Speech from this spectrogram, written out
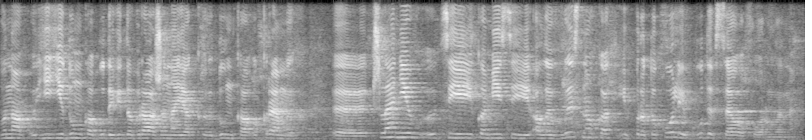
вона, її думка буде відображена як думка окремих е, членів цієї комісії, але в висновках і в протоколі буде все оформлене.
